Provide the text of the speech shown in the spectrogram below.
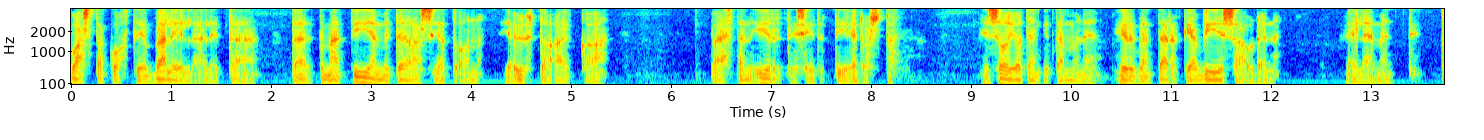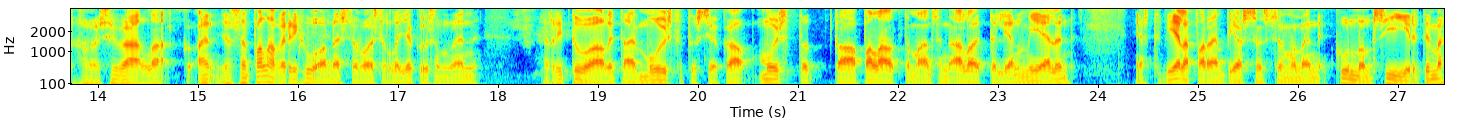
vastakohtien välillä. Eli tämä, tämä, tiedän, miten asiat on ja yhtä aikaa päästän irti siitä tiedosta. Niin se on jotenkin tämmöinen hirveän tärkeä viisauden elementti. Tuo olisi hyvä olla, jossain palaverihuoneessa voisi olla joku semmoinen rituaali tai muistutus, joka muistuttaa palauttamaan sen aloittelijan mielen. Ja sitten vielä parempi, jos se olisi semmoinen kunnon siirtymä.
